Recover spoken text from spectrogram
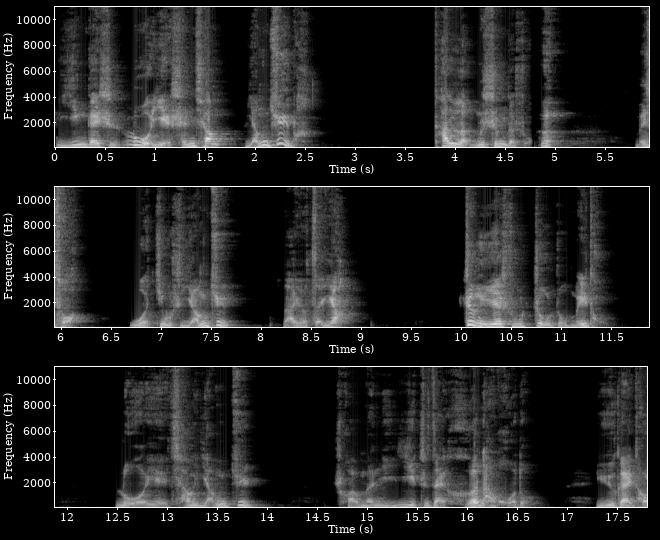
你应该是落叶神枪杨巨吧？”他冷声的说：“哼，没错，我就是杨巨。”那又怎样？郑爷叔皱皱眉头。落叶枪杨巨，传闻你一直在河南活动。于盖头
